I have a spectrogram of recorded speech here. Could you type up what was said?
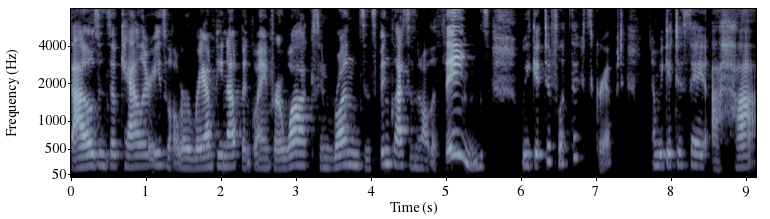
thousands of calories while we're ramping up and going for walks and runs and spin classes and all the things, we get to flip the script and we get to say, aha,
